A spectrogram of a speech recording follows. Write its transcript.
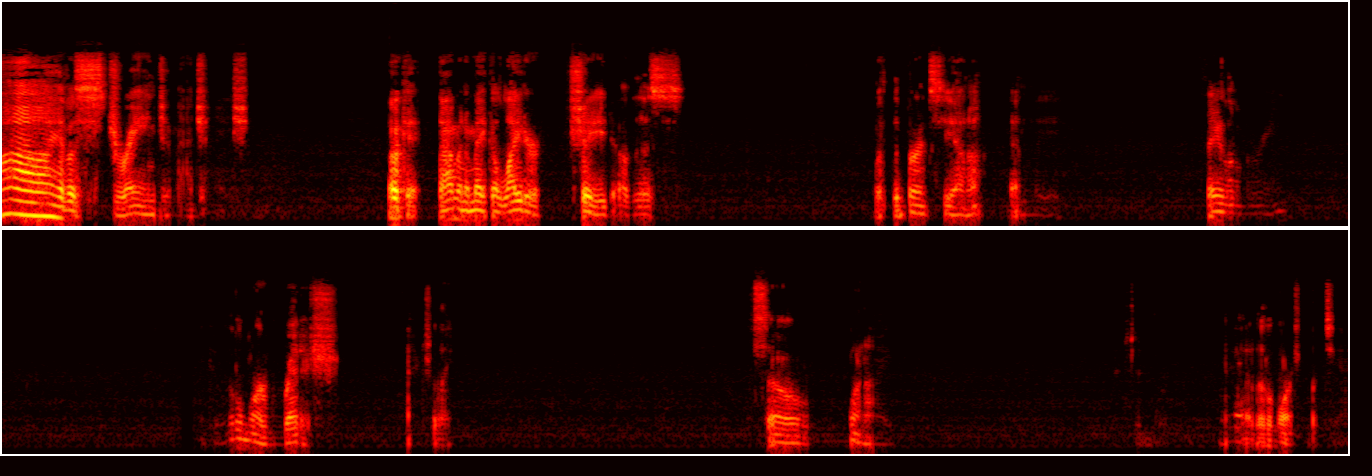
Ah, I have a strange imagination. Okay, now I'm going to make a lighter shade of this with the burnt sienna and the phthalo green. a little more reddish, actually. So when I yeah, a little more splits, yeah.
